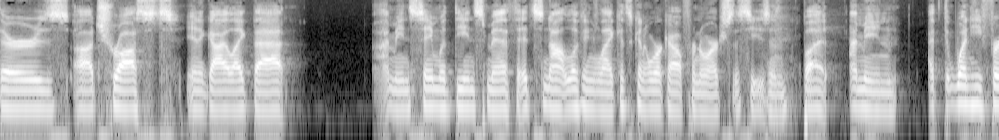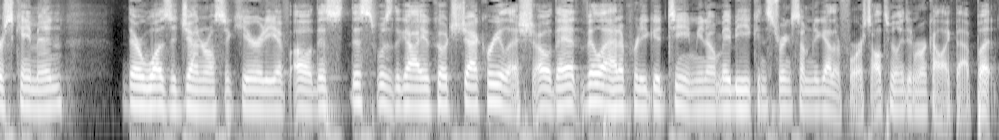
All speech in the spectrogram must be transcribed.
there's uh, trust in a guy like that. I mean, same with Dean Smith. It's not looking like it's going to work out for Norwich this season. But I mean, th- when he first came in, there was a general security of, oh, this this was the guy who coached Jack Grealish. Oh, that Villa had a pretty good team. You know, maybe he can string something together for us. Ultimately, didn't work out like that, but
